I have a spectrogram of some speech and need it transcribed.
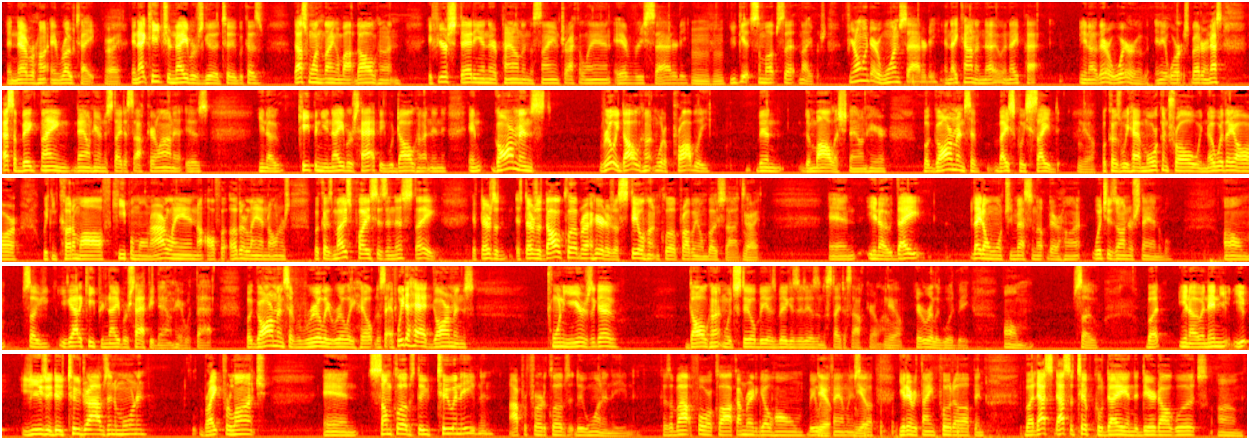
and never hunt and rotate Right. and that keeps your neighbors good too because that's one thing about dog hunting if you're steady in there pounding the same track of land every saturday Mm-hmm. you get some upset neighbors if you're only there one saturday and they kind of know and they pat you know they're aware of it and it works better and that's that's a big thing down here in the state of south carolina is you know keeping your neighbors happy with dog hunting and and garmin's really dog hunting would have probably been demolished down here, but Garmin's have basically saved it Yeah. because we have more control. We know where they are. We can cut them off, keep them on our land, not off of other landowners. Because most places in this state, if there's a if there's a dog club right here, there's a still hunting club probably on both sides. Right. And you know they they don't want you messing up their hunt, which is understandable. Um, so you, you got to keep your neighbors happy down here with that. But Garmin's have really, really helped us. If we'd have had Garmin's 20 years ago, dog hunting would still be as big as it is in the state of South Carolina. Yeah. It really would be. Um, so, but you know, and then you, you you usually do two drives in the morning, break for lunch, and some clubs do two in the evening. I prefer the clubs that do one in the evening because about four o'clock I'm ready to go home, be with Yep, the family and yep. stuff, get everything put up, and but that's that's a typical day in the Deer Dog Woods. Um,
